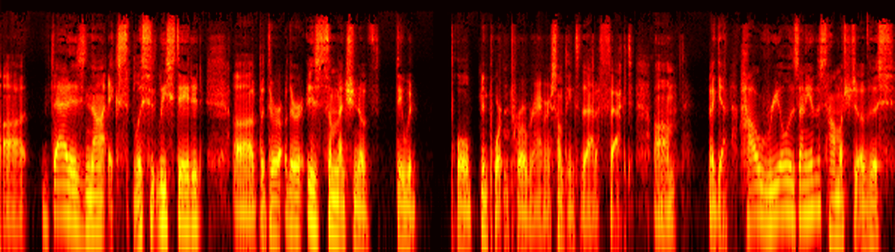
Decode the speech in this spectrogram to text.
Uh, that is not explicitly stated, uh, but there there is some mention of they would pull important program or something to that effect. Um, again, how real is any of this? How much of this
